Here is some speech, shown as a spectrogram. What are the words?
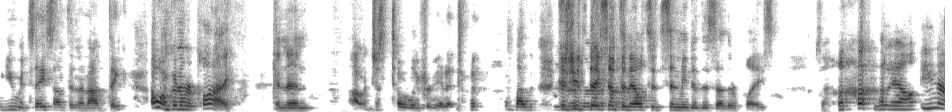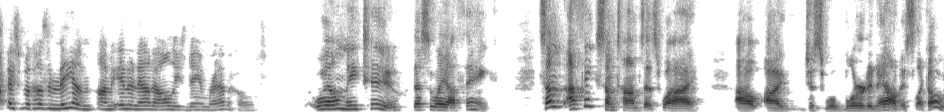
You would say something, and I'd think, "Oh, I'm going to reply," and then I would just totally forget it because you'd say something else and send me to this other place. So, Well, you know, it's because of me. I'm I'm in and out of all these damn rabbit holes. well, me too. That's the way I think. Some, I think sometimes that's why I I just will blurt it out. It's like, "Oh,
